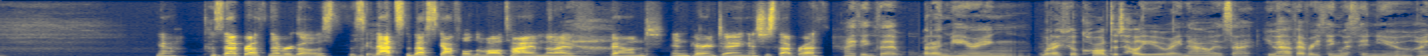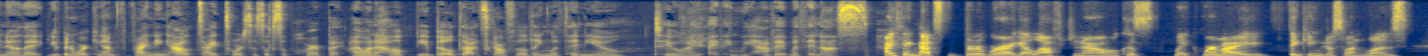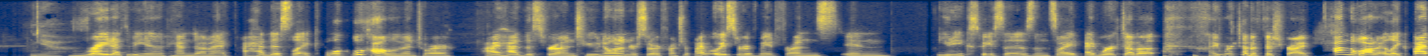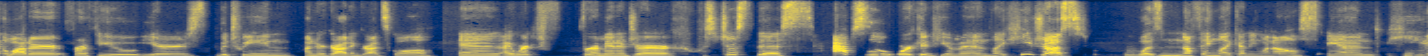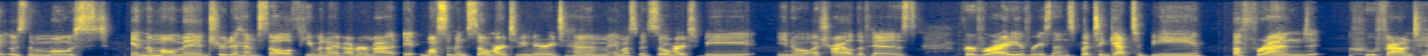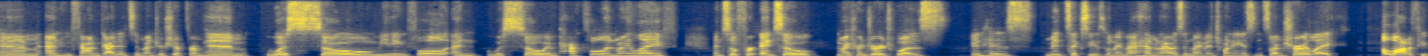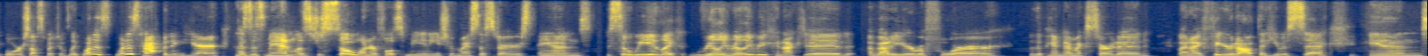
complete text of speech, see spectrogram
Yeah because that breath never goes. Mm-hmm. That's the best scaffold of all time that I've yeah. found in parenting. It's just that breath. I think that what I'm hearing, what I feel called to tell you right now is that you have everything within you. I know that you've been working on finding outside sources of support, but I want to help you build that scaffolding within you too. I, I think we have it within us. I think that's sort of where I get left now because, like, where my thinking just went was yeah. Right at the beginning of the pandemic, I had this like we'll we'll call him a mentor. I had this friend who no one understood our friendship. I've always sort of made friends in unique spaces. And so I, I'd worked at a I worked at a fish fry on the water, like by the water for a few years between undergrad and grad school. And I worked for a manager who was just this absolute orchid human. Like he just was nothing like anyone else. And he was the most in the moment, true to himself, human I've ever met. It must have been so hard to be married to him. It must have been so hard to be, you know, a child of his for a variety of reasons. But to get to be a friend who found him and who found guidance and mentorship from him was so meaningful and was so impactful in my life. And so for and so my friend George was in his mid 60s when I met him and I was in my mid 20s and so I'm sure like a lot of people were suspect of like what is what is happening here? Because this man was just so wonderful to me and each of my sisters. And so we like really really reconnected about a year before the pandemic started when i figured out that he was sick and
